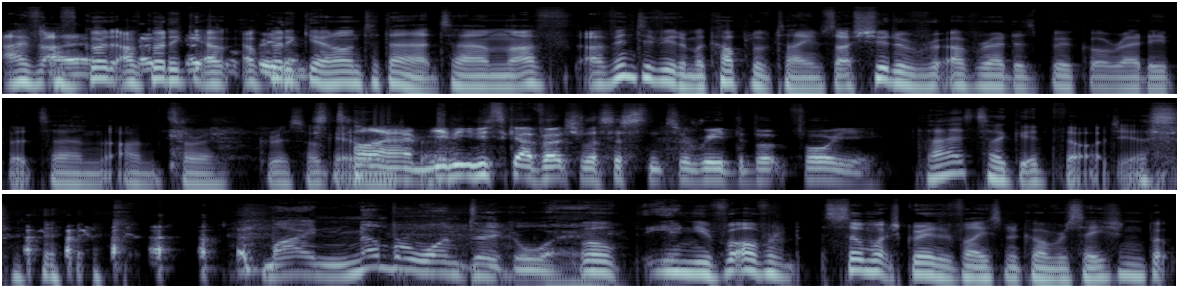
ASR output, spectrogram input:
I've I've uh, got I've got to get I've got to get onto that. Um, I've I've interviewed him a couple of times. I should have I've read his book already, but um, I'm sorry, Chris. I'll it's get time. You need to get a virtual assistant to read the book for you. That's a good thought. Yes. My number one takeaway. Well, Ian, you've offered so much great advice in the conversation, but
